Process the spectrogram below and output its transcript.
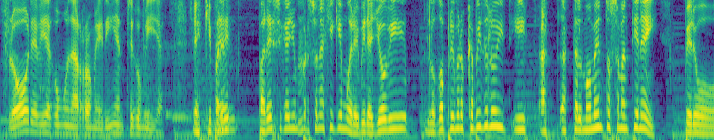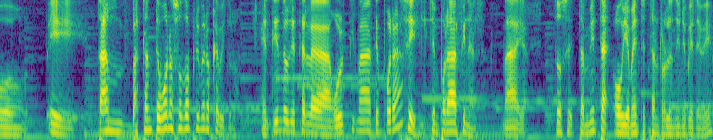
flores, había como una romería, entre comillas. Es que pare- parece que hay un ¿Mm? personaje que muere. Mira, yo vi los dos primeros capítulos y, hasta el momento se mantiene ahí. Pero eh, están bastante buenos esos dos primeros capítulos. Entiendo que esta es la última temporada. Sí, temporada final. Ah, ya. Entonces, también está, obviamente está en Rolandino PTV.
